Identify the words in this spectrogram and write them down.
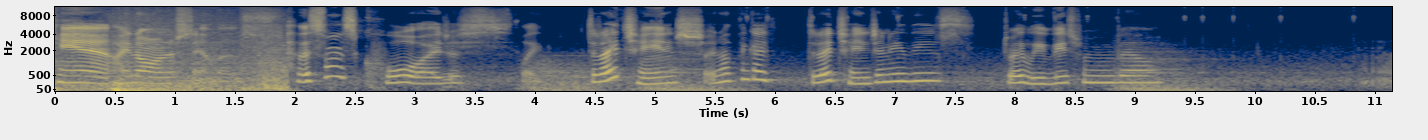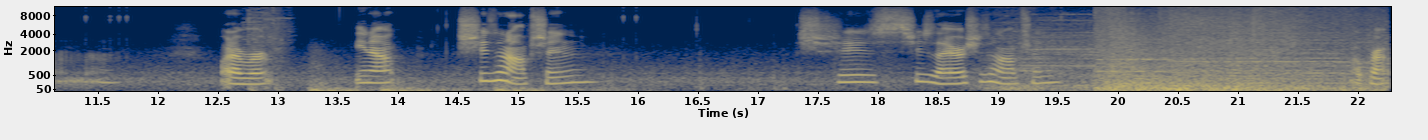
can't. I don't understand this. This one's cool. I just like. Did I change? I don't think I. Did I change any of these? Do I leave these from Moonveil? I don't remember. Whatever. You know, she's an option. She's she's there. She's an option. Oh crap.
